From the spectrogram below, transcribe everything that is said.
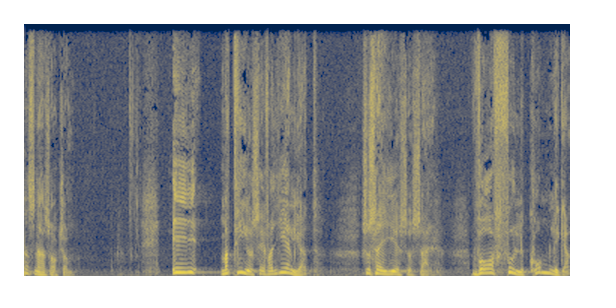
en sån här sak som i Matteus evangeliet så säger Jesus så här, var fullkomliga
